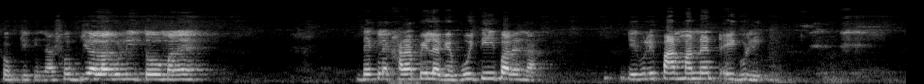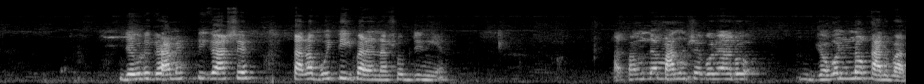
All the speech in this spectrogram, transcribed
সবজি কিনা, সবজিওয়ালাগুলি তো মানে দেখলে খারাপই লাগে বইতেই পারে না। যেগুলি পার্মানেন্ট এইগুলি। যেগুলি গ্রামের থেকে আসে, তারা বইতেই পারে না সবজি নিয়ে। আর তার মধ্যে মানুষে করে আরও জঘন্য কারবার।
